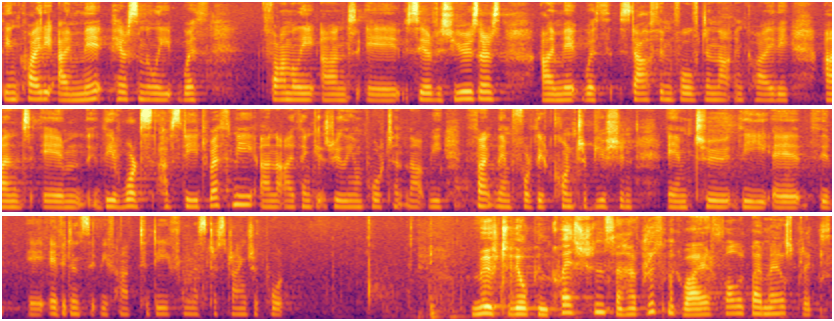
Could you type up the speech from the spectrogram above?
the inquiry. I met personally with family and uh, service users. I met with staff involved in that inquiry and um, their words have stayed with me and I think it's really important that we thank them for their contribution um, to the, uh, the uh, evidence that we've had today from Mr Strang's report. Move to the open questions. I have Ruth Maguire followed by Miles Briggs.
